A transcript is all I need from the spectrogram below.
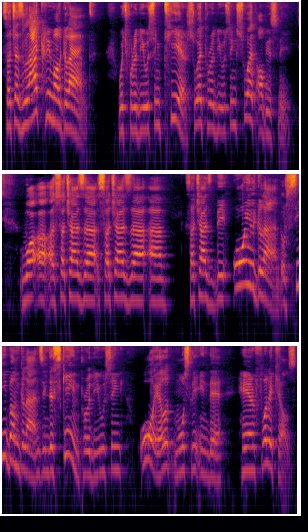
Such as lacrimal gland, which producing tears, sweat producing sweat, obviously. Uh, uh, such as, uh, such as, uh, um, such as the oil gland or sebum glands in the skin producing oil, mostly in the hair follicles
